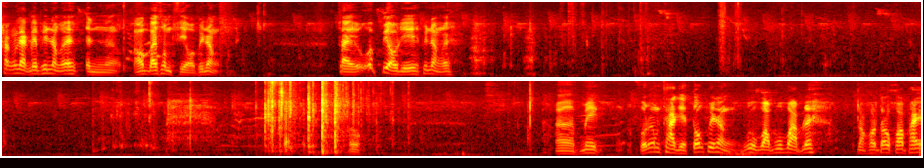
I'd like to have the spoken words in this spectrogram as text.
ครั้งแรกเลยพี่น้องเอ้ยเป็นเอาใบส้มเสียวพี่น้องใส่ว่าเปรี้ยวดีพี่น้องเลยโอ้เออเมฆฝนกำทาจะตกพี่น้องวูบวับวูบวับเลยต้องขอโทษขออภัย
